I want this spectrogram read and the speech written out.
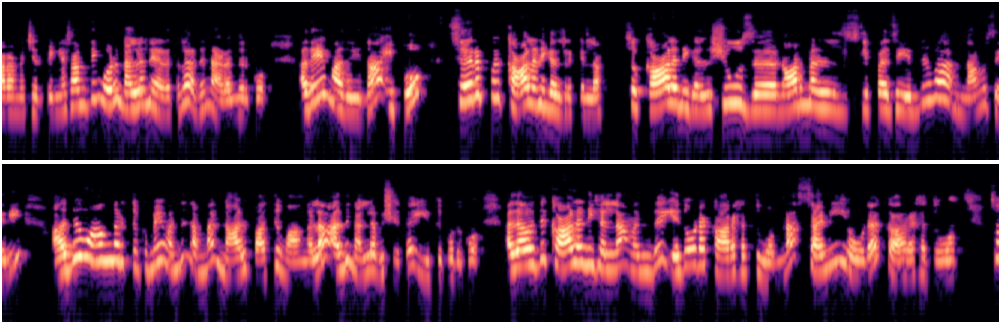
ஆரம்பிச்சிருப்பீங்க. சம்திங் ஒரு நல்ல நேரத்துல அது நடந்திருக்கும். அதே மாதிரி தான் இப்போ செருப்பு காலணிகள் இருக்குல்ல. ஸோ காலணிகள் ஷூஸ் நார்மல் ஸ்லிப்பர்ஸ் எதுவா இருந்தாலும் சரி அது வாங்குறதுக்குமே வந்து நம்ம நாள் பார்த்து வாங்கலாம். அது நல்ல விஷயத்த ஈர்த்து கொடுக்கும். அதாவது காலணிகள்லாம் வந்து எதோட காரகத்துவம்னா சனியோட காரகத்துவம். ஸோ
